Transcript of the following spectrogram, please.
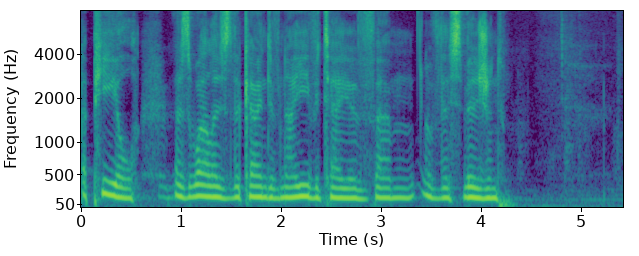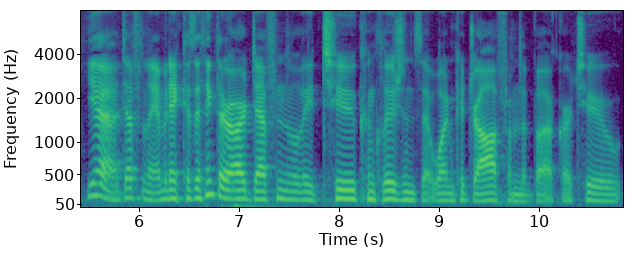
appeal mm-hmm. as well as the kind of naivete of um, of this vision. Yeah, definitely. I mean, because I think there are definitely two conclusions that one could draw from the book, or two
